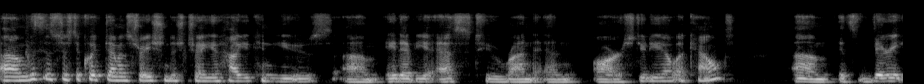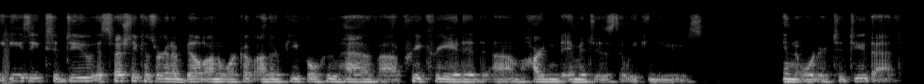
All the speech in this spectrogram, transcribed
um, this is just a quick demonstration to show you how you can use um, AWS to run an RStudio account. Um, it's very easy to do, especially because we're going to build on the work of other people who have uh, pre-created um, hardened images that we can use in order to do that.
